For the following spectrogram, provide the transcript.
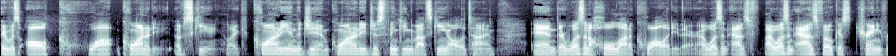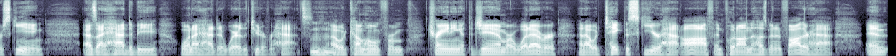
it was all qua- quantity of skiing, like quantity in the gym, quantity just thinking about skiing all the time. And there wasn't a whole lot of quality there. I wasn't as I wasn't as focused training for skiing as I had to be when I had to wear the two different hats. Mhm. I would come home from training at the gym or whatever, and I would take the skier hat off and put on the husband and father hat. And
